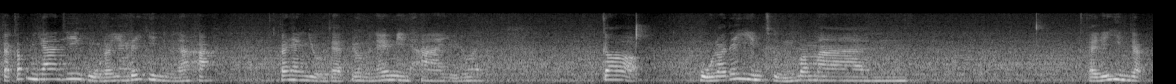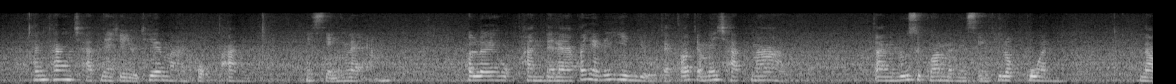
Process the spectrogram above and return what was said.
แต่ก็เป็นย่านที่หูเรายังได้ยินอยู่นะคะ ก็ยังอยู่แต่อยู่ในมีไฮอยู่ด้วย ก็หูเราได้ยินถึงประมาณ แต่ได้ยินแบบค่อนข้างชัดเนี่ยจะอยู่ที่ประมาณหกพันในเสียงแหลมพอเลยหกพันไปแล้วก็ยังได้ยินอยู่ แต่ก็จะไม่ชัดมากการรู้สึกว่ามันเป็นเสียงที่รบกวน เรา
